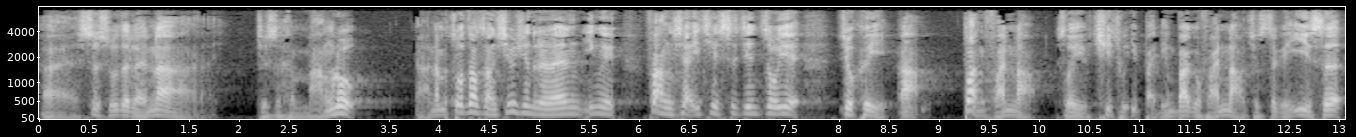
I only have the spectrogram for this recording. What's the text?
呃，世俗的人呐，就是很忙碌啊。那么做道场修行的人，因为放下一切世间作业，就可以啊断烦恼，所以去除一百零八个烦恼，就是这个意思。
